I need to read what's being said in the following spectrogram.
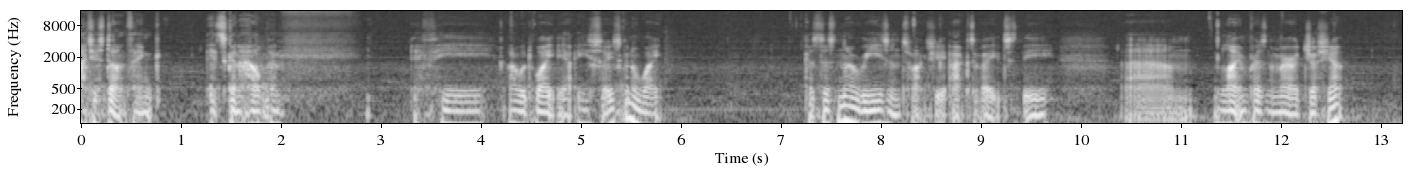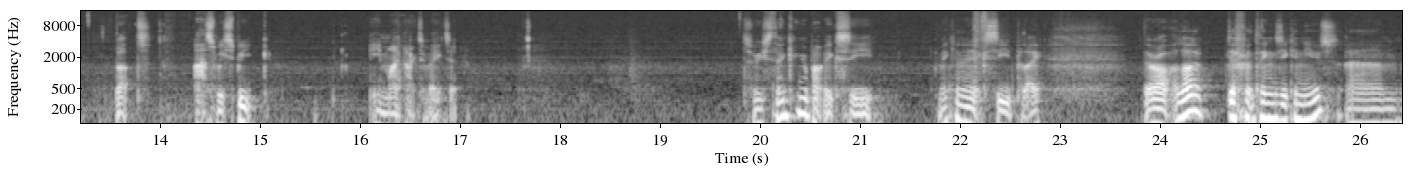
I just don't think it's going to help him. If he, I would wait. Yeah, so he's going to wait because there's no reason to actually activate the um, light imprisonment mirror just yet. But as we speak, he might activate it. So he's thinking about exceed, making an exceed play. There are a lot of different things you can use, um,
